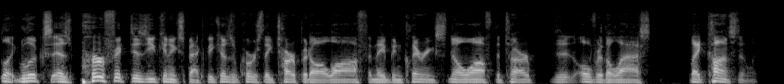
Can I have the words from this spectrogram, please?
like looks as perfect as you can expect because of course they tarp it all off and they've been clearing snow off the tarp over the last like constantly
